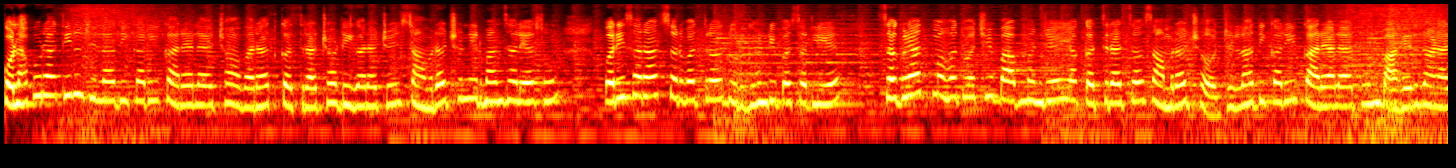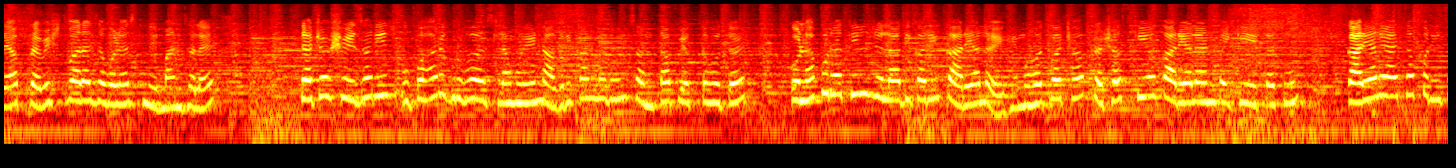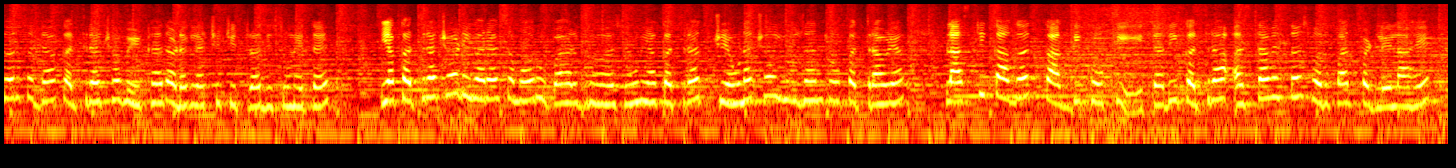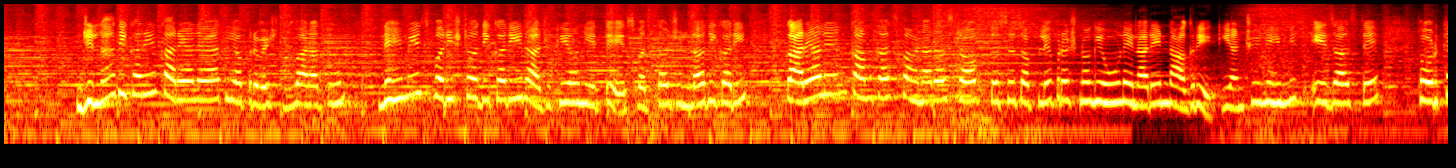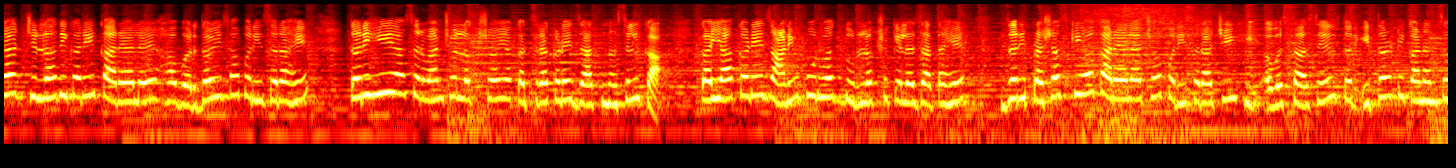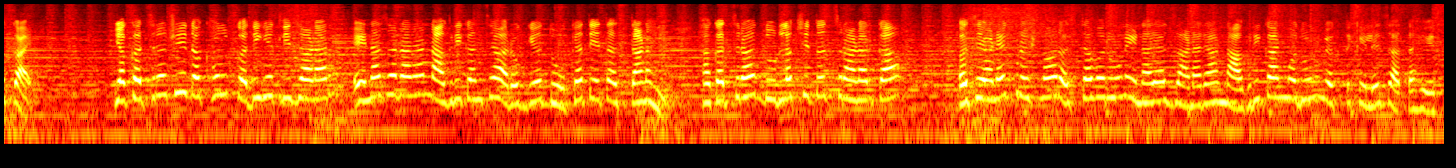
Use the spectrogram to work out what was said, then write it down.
कोल्हापुरातील जिल्हाधिकारी कार्यालयाच्या आवारात कचऱ्याच्या ढिगाऱ्याचे साम्राज्य निर्माण झाले असून परिसरात सर्वत्र दुर्गंधी पसरली आहे. सगळ्यात महत्त्वाची बाब म्हणजे या कचऱ्याचं साम्राज्य जिल्हाधिकारी कार्यालयातून बाहेर जाणाऱ्या प्रवेशद्वाराजवळच निर्माण झालं आहे त्याच्या शेजारीच उपहारगृह असल्यामुळे नागरिकांमधून संताप व्यक्त होतोय. कोल्हापुरातील जिल्हाधिकारी कार्यालय हे महत्त्वाच्या प्रशासकीय कार्यालयांपैकी एक असून कार्यालयाचा परिसर सध्या कचऱ्याच्या विळख्यात अडकल्याचे चित्र दिसून येत. आहे या कचऱ्याच्या ढिगाऱ्यासमोर उपाहारगृह असून या कचऱ्यात जेवणाच्या यूज थ्रो पत्रावळ्या प्लास्टिक कागद कागदी खोकी इत्यादी कचरा अस्ताव्यस्त स्वरूपात पडलेला आहे. जिल्हाधिकारी कार्यालयात या प्रवेशद्वारातून नेहमीच वरिष्ठ अधिकारी राजकीय नेते स्वतः जिल्हाधिकारी कार्यालयीन कामकाज पाहणारा स्टाफ तसेच आपले प्रश्न घेऊन येणारे नागरिक यांची नेहमीच ये जा असते. थोडक्यात जिल्हाधिकारी कार्यालय हा वर्दळीचा परिसर आहे. तरीही या सर्वांचे लक्ष या कचऱ्याकडे जात नसेल का? का याकडे जाणीवपूर्वक दुर्लक्ष केलं जात आहे? जरी प्रशासकीय कार्यालयाच्या परिसराची ही अवस्था असेल तर इतर ठिकाणांचं काय? या कचऱ्याची दखल कधी घेतली जाणार? येण्या जाणाऱ्या नागरिकांचे आरोग्य धोक्यात येत असतानाही हा कचरा दुर्लक्षितच राहणार का? असे अनेक प्रश्न रस्त्यावरून येणाऱ्या जाणाऱ्या नागरिकांमधून व्यक्त केले जात आहेत.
